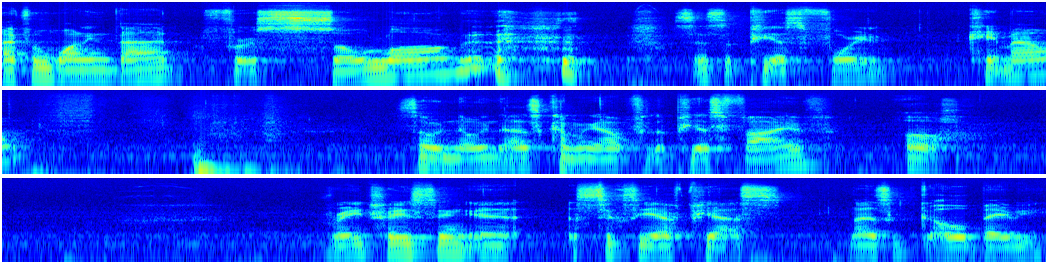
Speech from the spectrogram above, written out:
I've been wanting that for so long since the PS4 came out. So knowing that's coming out for the PS5, oh, ray tracing at 60 FPS. Let's go, baby.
